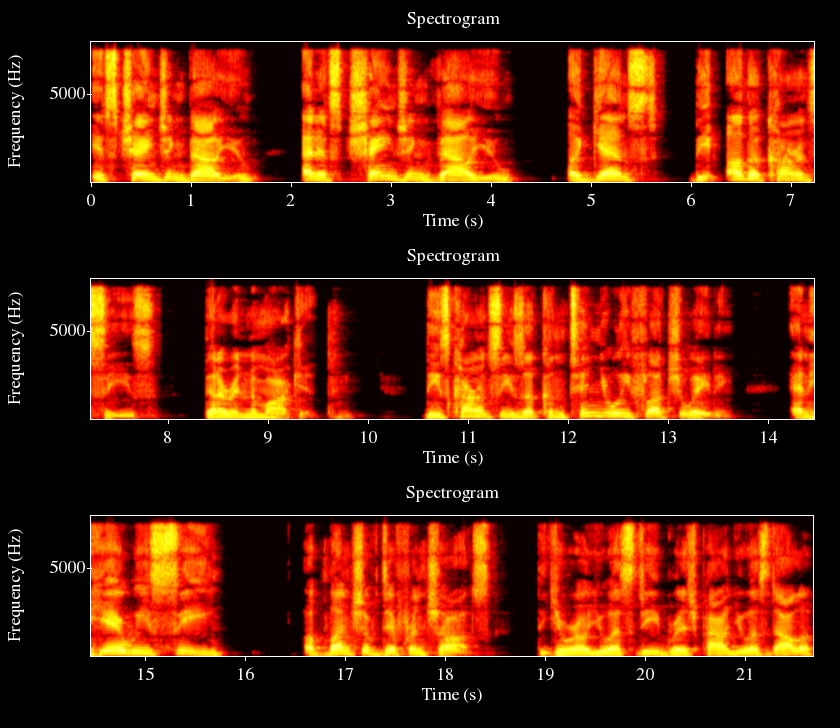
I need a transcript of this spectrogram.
It's changing value and it's changing value against the other currencies that are in the market. These currencies are continually fluctuating. And here we see a bunch of different charts the Euro USD, British Pound US Dollar,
